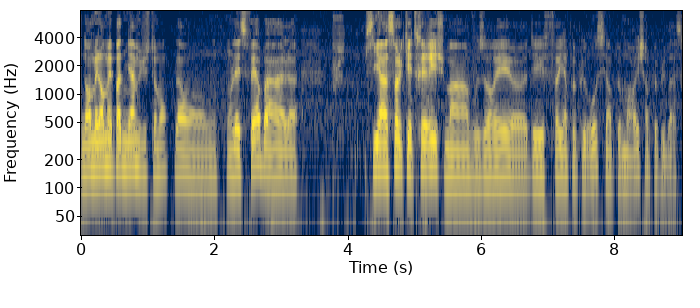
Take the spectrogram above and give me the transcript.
non, mais là on met pas de miam justement. Là on, laisse faire. Bah, s'il y a un sol qui est très riche, ben, vous aurez euh, des feuilles un peu plus grosses et un peu moins riches, un peu plus basses.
